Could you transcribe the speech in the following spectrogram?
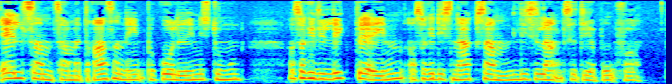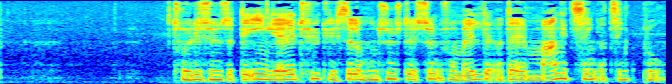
alle sammen tager madrasserne ind på gulvet inde i stuen, og så kan de ligge derinde, og så kan de snakke sammen lige så lang tid, de har brug for. Trylle synes, at det egentlig er lidt hyggeligt, selvom hun synes, det er synd for Malte, og der er mange ting at tænke på.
